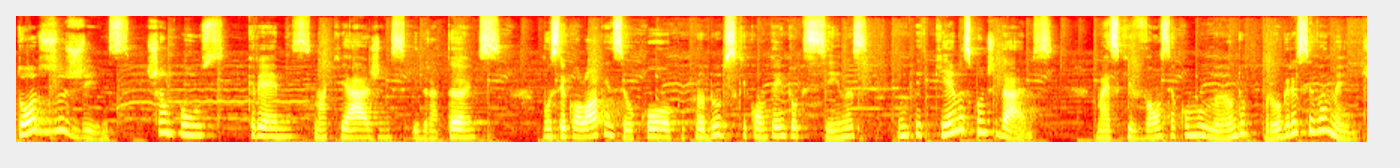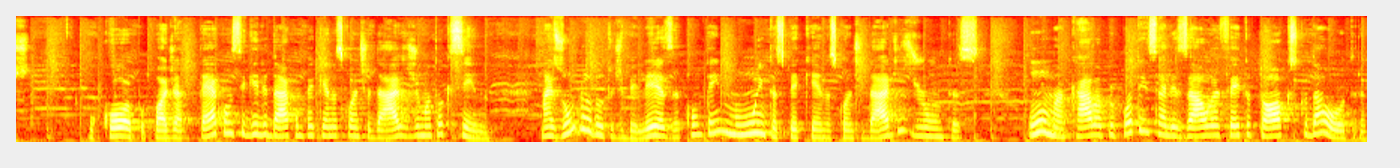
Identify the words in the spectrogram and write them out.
todos os dias. Shampoos, cremes, maquiagens, hidratantes. Você coloca em seu corpo produtos que contêm toxinas em pequenas quantidades, mas que vão se acumulando progressivamente. O corpo pode até conseguir lidar com pequenas quantidades de uma toxina, mas um produto de beleza contém muitas pequenas quantidades juntas. Uma acaba por potencializar o efeito tóxico da outra,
